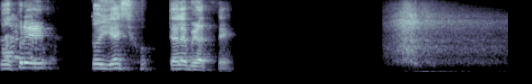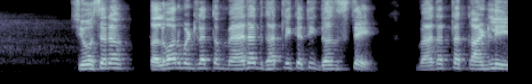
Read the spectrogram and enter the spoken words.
तोपर्यंत तो यश हो, त्याला मिळत नाही. शिवसेना तलवार म्हटल्या तर मेहनत घातली की ती गंजते मेहनत काढली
